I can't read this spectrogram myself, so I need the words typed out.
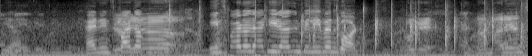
uh, Yeah. amazing. and in spite of Yeah, in spite of that he doesn't believe in God Okay. Now Marian's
